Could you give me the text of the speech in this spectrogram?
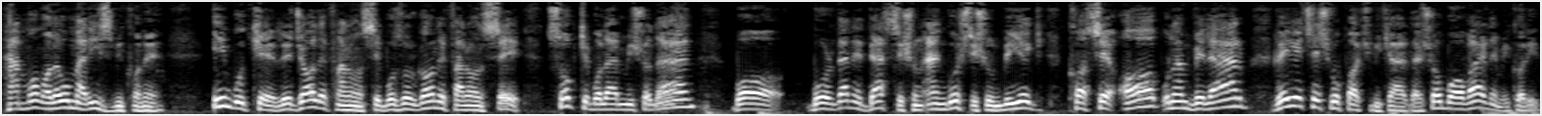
حمام آدم رو مریض می‌کنه. این بود که رجال فرانسه بزرگان فرانسه صبح که بلند می شدن با بردن دستشون انگشتشون به یک کاسه آب اونم ولرم قی چشم رو پاک می‌کردن. شما باور نمی‌کنید.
